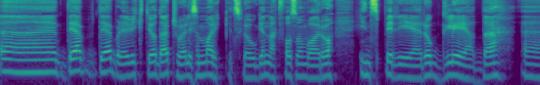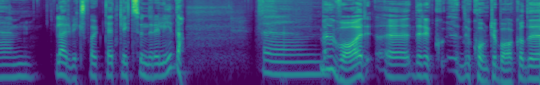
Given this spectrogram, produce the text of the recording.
Eh, det, det, ble viktig, og der tror jeg liksom markedsslogan, i hvert fall som var å inspirere og glede eh, larviksfolk til et litt sunnere liv, da. Um, Men var eh, dere, Du kom tilbake, og det,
